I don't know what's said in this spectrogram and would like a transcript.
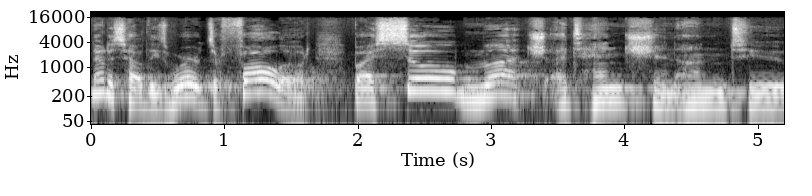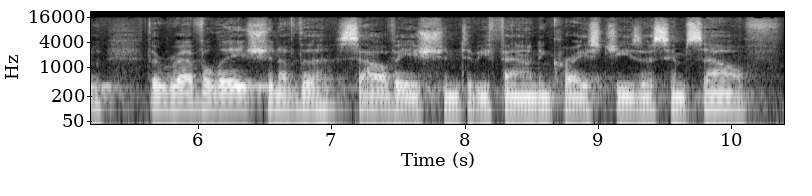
Notice how these words are followed by so much attention unto the revelation of the salvation to be found in Christ Jesus himself.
